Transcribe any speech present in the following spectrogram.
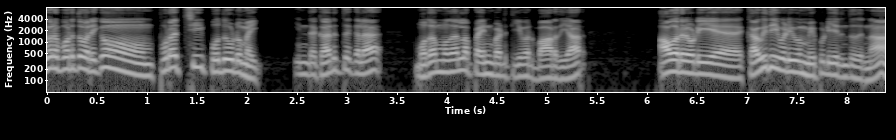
இவரை பொறுத்த வரைக்கும் புரட்சி பொது உடைமை. இந்த கருத்துக்களை முத முதல்ல பயன்படுத்தியவர் பாரதியார். அவருடைய கவிதை வடிவம் எப்படி இருந்ததுன்னா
